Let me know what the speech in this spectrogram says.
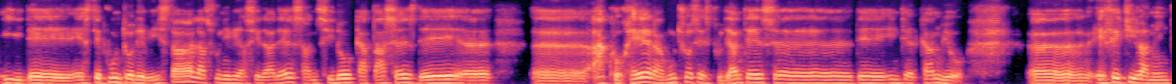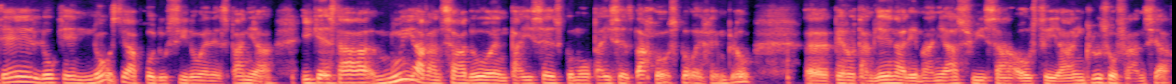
y de este punto de vista, las universidades han sido capaces de eh, acoger a muchos estudiantes eh, de intercambio. Eh, efectivamente, lo que no se ha producido en España y que está muy avanzado en países como Países Bajos, por ejemplo, pero también Alemania, Suiza, Austria, incluso Francia,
